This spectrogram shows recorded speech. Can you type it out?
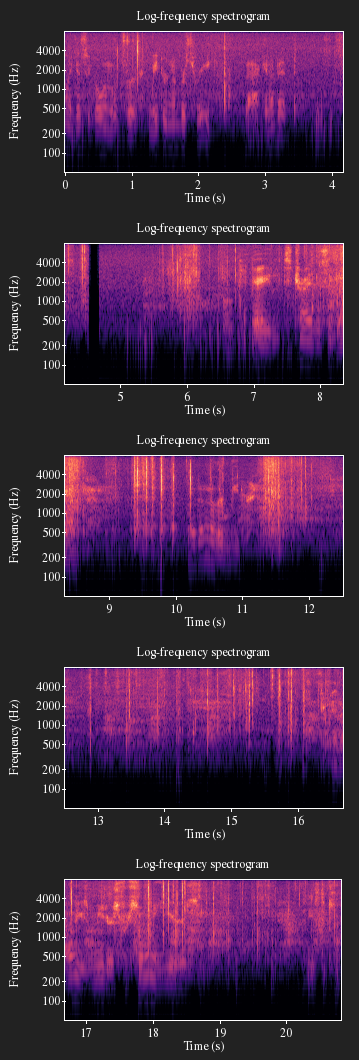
Well, I guess we'll go and look for meter number three. Back in a bit. Okay, let's try this again. Get another meter. I've had all these meters for so many years. I used to keep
